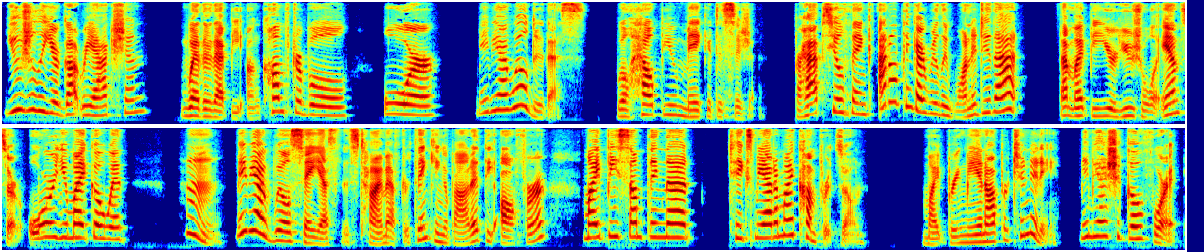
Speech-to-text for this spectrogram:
usually your gut reaction, whether that be uncomfortable or maybe I will do this, will help you make a decision. Perhaps you'll think, I don't think I really want to do that. That might be your usual answer. Or you might go with, hmm, maybe I will say yes this time after thinking about it. The offer might be something that takes me out of my comfort zone, might bring me an opportunity. Maybe I should go for it.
